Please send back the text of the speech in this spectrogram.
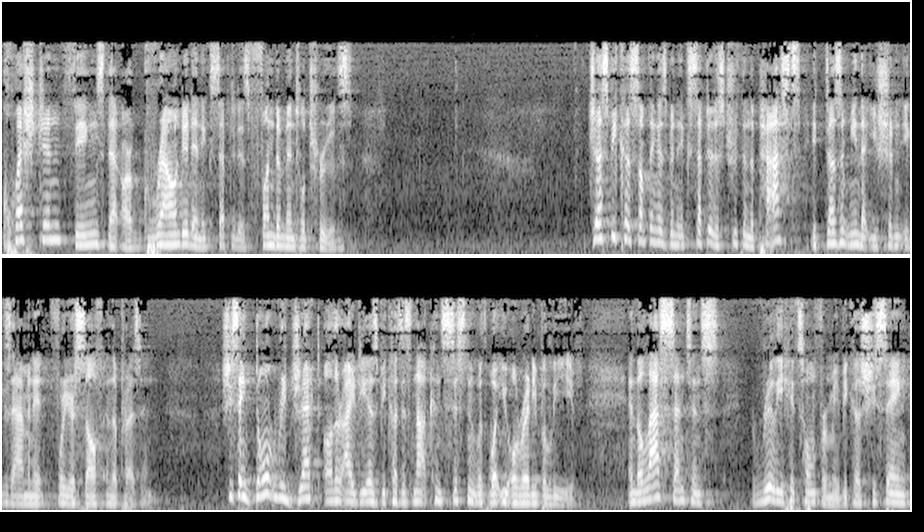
question things that are grounded and accepted as fundamental truths. Just because something has been accepted as truth in the past, it doesn't mean that you shouldn't examine it for yourself in the present. She's saying don't reject other ideas because it's not consistent with what you already believe. And the last sentence really hits home for me because she's saying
